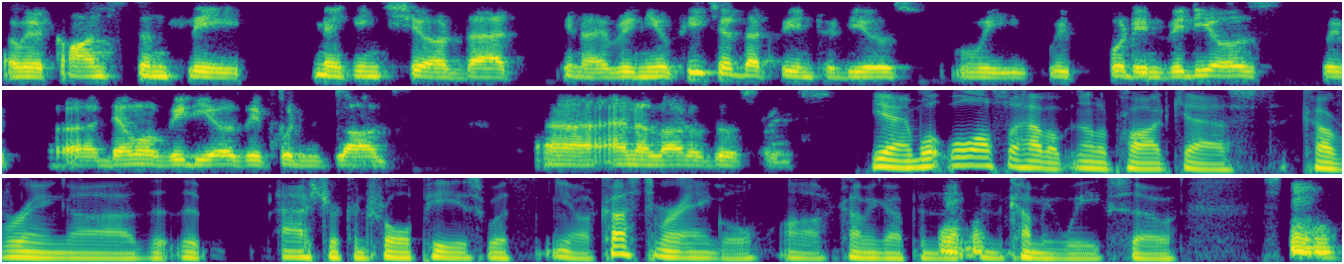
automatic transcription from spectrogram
We're constantly making sure that you know every new feature that we introduce, we we put in videos, we uh, demo videos, we put in blogs, uh, and a lot of those things. Yeah, and we'll, we'll also have another podcast covering uh, the, the Astra control piece with you know a customer angle uh, coming up in the, mm-hmm. in the coming weeks. So mm-hmm.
